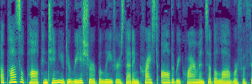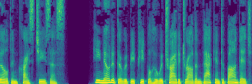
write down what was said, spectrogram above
Apostle Paul continued to reassure believers that in Christ all the requirements of the law were fulfilled in Christ Jesus. He noted there would be people who would try to draw them back into bondage,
